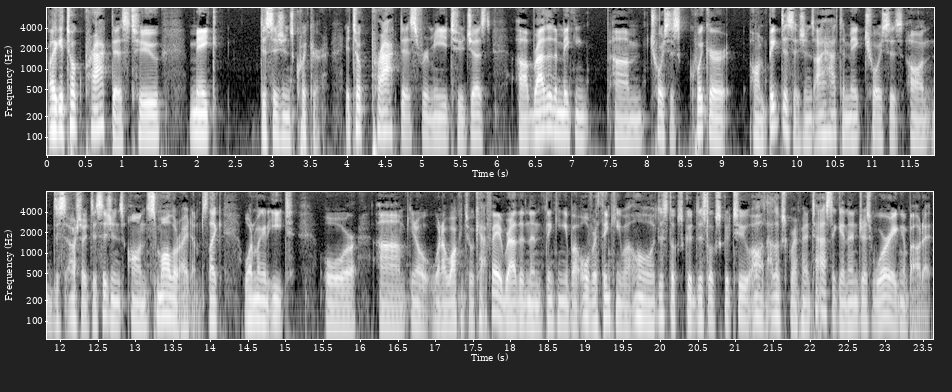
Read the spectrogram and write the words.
Like it took practice to make decisions quicker. It took practice for me to just uh, rather than making um, choices quicker on big decisions i had to make choices on this or sorry decisions on smaller items. Like what am i going to eat? Or um, you know, when I walk into a cafe, rather than thinking about overthinking about, oh, this looks good, this looks good too, oh, that looks great, fantastic, and then just worrying about it.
